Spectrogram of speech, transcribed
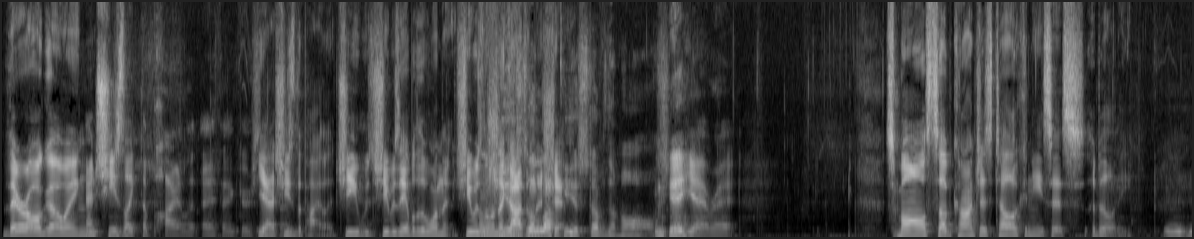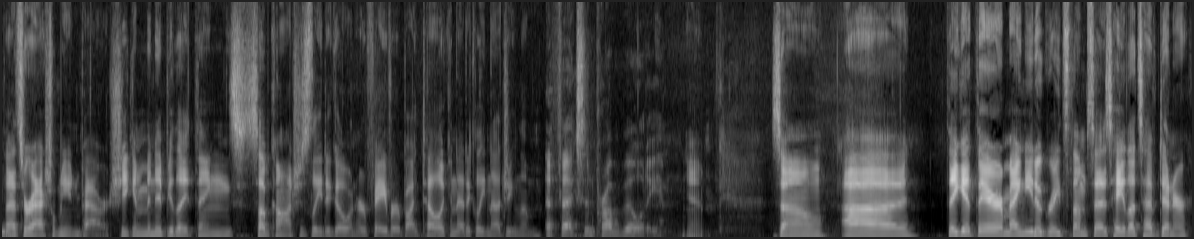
they're all going. And she's like the pilot, I think, or something. yeah, she's the pilot. She was she was able to the one that she was Well, the one that got is them the the ship. luckiest of them all. so. yeah, right. Small subconscious telekinesis ability. Mm-hmm. That's her actual mutant power. She can manipulate things subconsciously to go in her favor by telekinetically nudging them. Effects and probability. Yeah. So uh, they get there. Magneto greets them, says, "Hey, let's have dinner."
